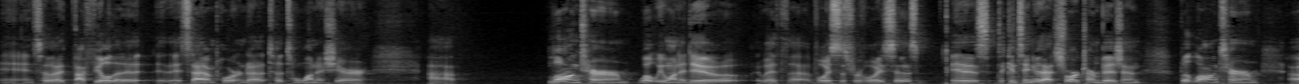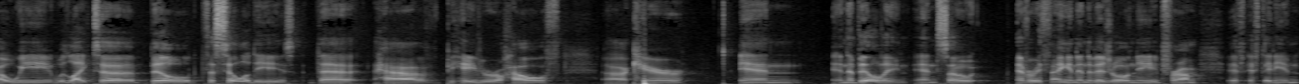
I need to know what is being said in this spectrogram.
and, and, so I, I, feel that it, it's that important to, to, want to share. Uh, long term, what we want to do with uh, Voices for Voices is to continue that short term vision, but long term, we would like to build facilities that have behavioral health care in in the building. And so everything an individual need from if, if they need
